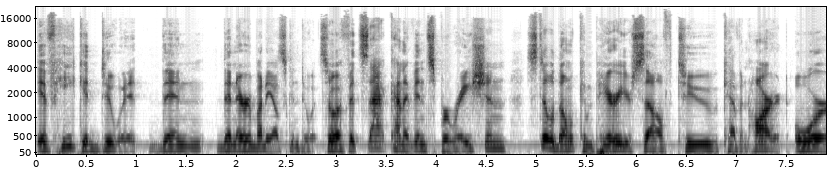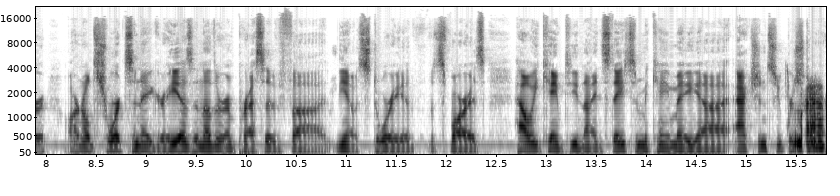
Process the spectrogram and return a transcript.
if he could do it, then then everybody else can do it. So if it's that kind of inspiration, still don't compare yourself to Kevin Hart or Arnold Schwarzenegger. He has another impressive uh, you know story of, as far as how he came to the United States and became a uh, action superstar.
